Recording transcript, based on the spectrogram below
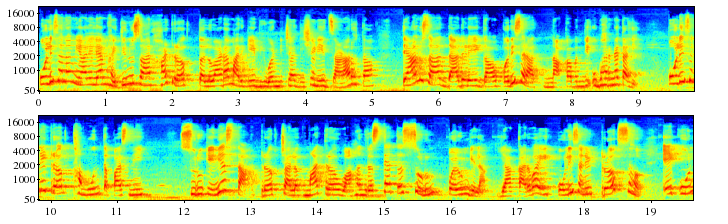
पोलिसांना मिळालेल्या माहितीनुसार हा ट्रक तलवाडा मार्गे भिवंडीच्या दिशेने जाणार होता. त्यानुसार दादडे गाव परिसरात नाकाबंदी उभारण्यात आली. पोलिसांनी ट्रक थांबवून तपासणी सुरू केली असता ट्रक चालक मात्र वाहन रस्त्यातच सोडून पळून गेला. या कारवाईत पोलिसांनी ट्रकसह एकूण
